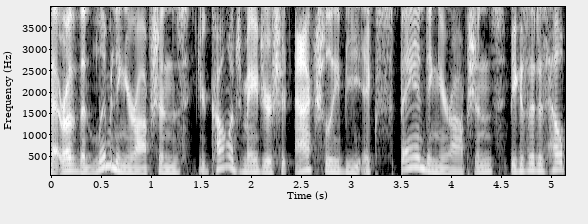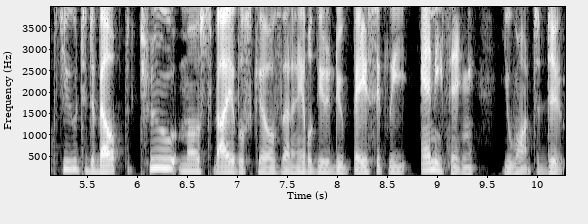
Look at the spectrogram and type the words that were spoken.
that rather than limiting your options, your college major should actually be expanding your options because it has helped you to develop the two most valuable skills that enable you to do basically anything you want to do.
